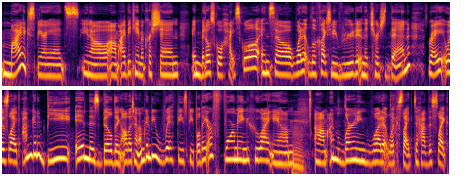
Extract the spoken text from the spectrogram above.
my experience, you know, um, I became a Christian in middle school, high school. And so, what it looked like to be rooted in the church then, right, it was like, I'm going to be in this building all the time. I'm going to be with these people. They are forming who I am. Mm. Um, I'm learning what it looks like to have this like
